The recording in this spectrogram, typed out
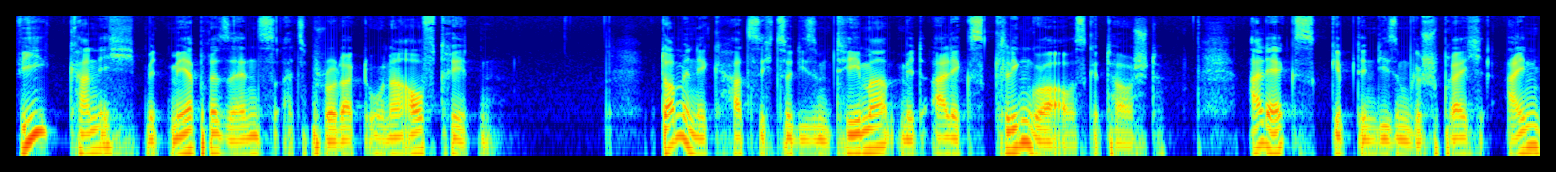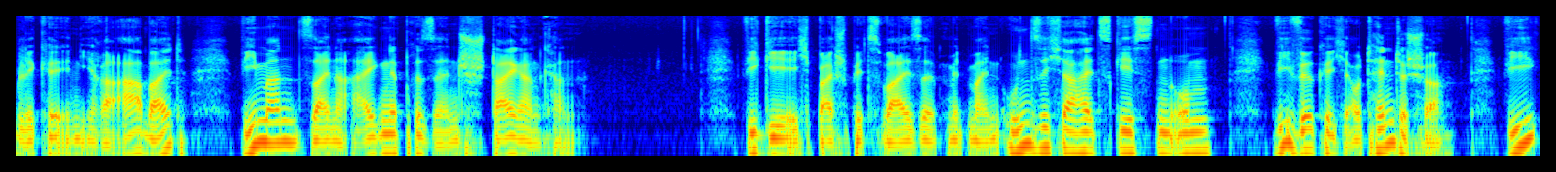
wie kann ich mit mehr Präsenz als Product Owner auftreten? Dominik hat sich zu diesem Thema mit Alex Klingor ausgetauscht. Alex gibt in diesem Gespräch Einblicke in ihre Arbeit, wie man seine eigene Präsenz steigern kann. Wie gehe ich beispielsweise mit meinen Unsicherheitsgesten um? Wie wirke ich authentischer? Wie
